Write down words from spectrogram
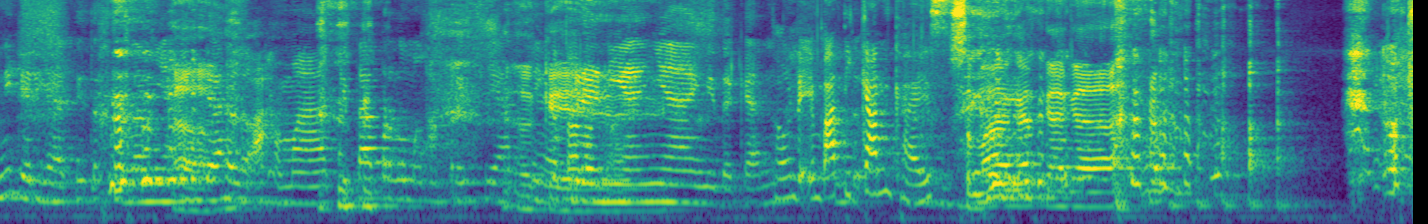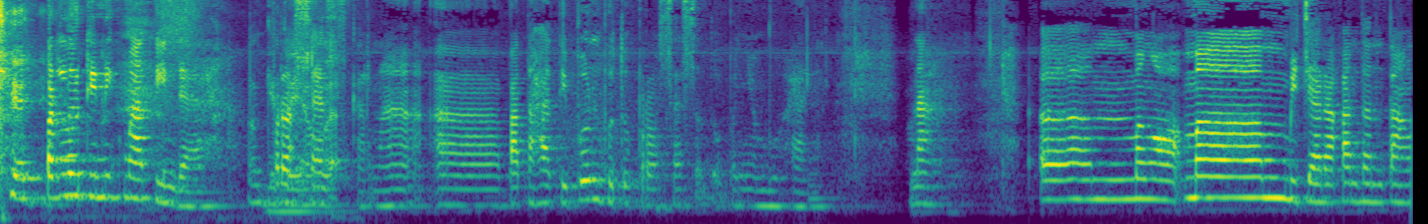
Ini dari hati terdalamnya udah loh Ahmad. Kita perlu mengapresiasi Oke. kolonianya gitu kan. Tolong diempatikan guys. Semangat kakak. Oke. Perlu dinikmati dah gitu ya, proses Mbak. karena eh, patah hati pun butuh proses untuk penyembuhan. Nah, em, mengo- membicarakan tentang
